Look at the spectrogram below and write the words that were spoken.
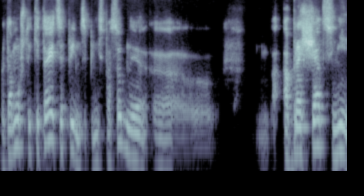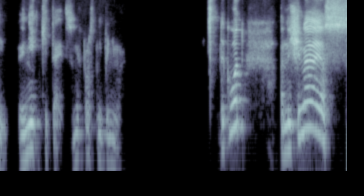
Потому что китайцы, в принципе, не способны э, обращаться не, не к китайцам, их просто не понимают. Так вот, начиная с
